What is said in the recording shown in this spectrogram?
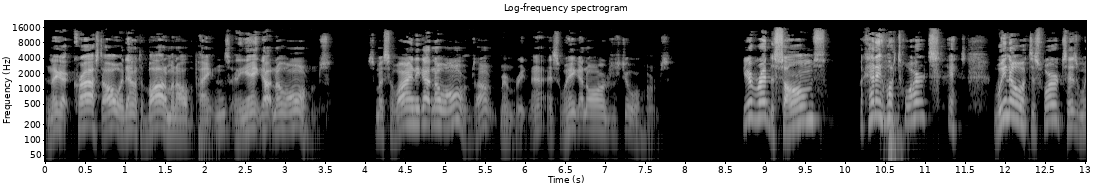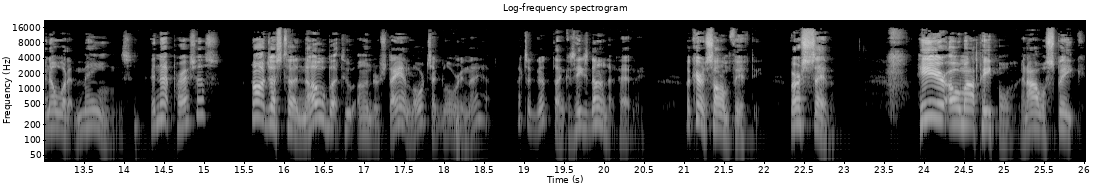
and they got Christ all the way down at the bottom in all the paintings, and he ain't got no arms. Somebody said, Why ain't he got no arms? I don't remember reading that. I said, We ain't got no arms, it's your arms. You ever read the Psalms? Like, that ain't what the word says. We know what this word says, and we know what it means. Isn't that precious? Not just to know, but to understand. Lord said glory in that. That's a good thing, because he's done it, hasn't he? Look here in Psalm 50, verse 7. Hear, O my people, and I will speak.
